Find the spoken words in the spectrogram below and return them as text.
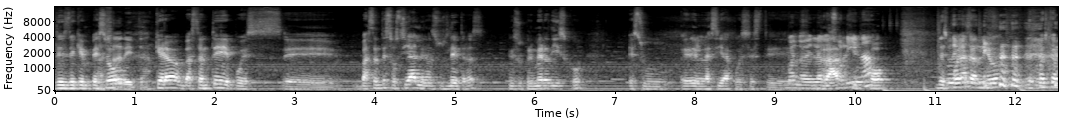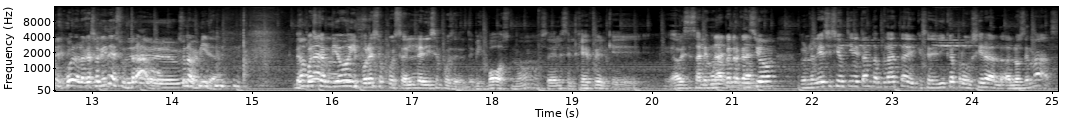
Desde que empezó, que era bastante, pues, eh, bastante social eran sus letras, en su primer disco, es su, él hacía, pues, este, Bueno, y la rap, gasolina. hip hop. Después La cambió, después cambió, bueno, la gasolina es un trago, es una bebida. Después claro. cambió y por eso pues a él le dicen pues de, de Big Boss, ¿no? O sea, él es el jefe, el que a veces sale en una que otra canción, pero en realidad Sisión tiene tanta plata y que se dedica a producir a, a los demás.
